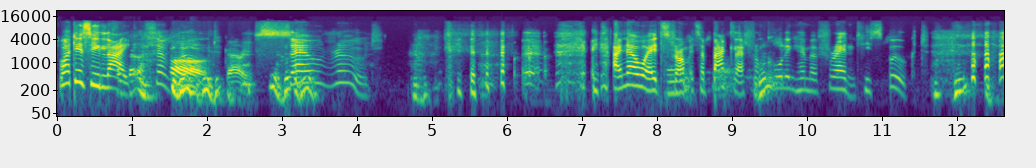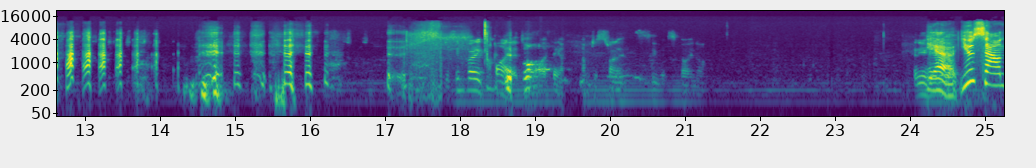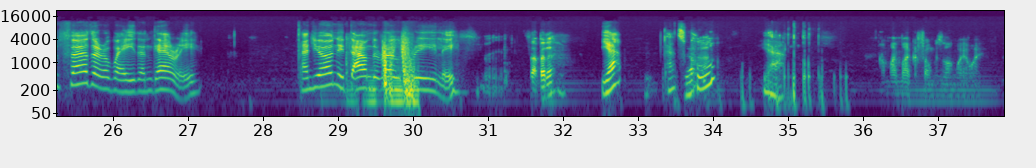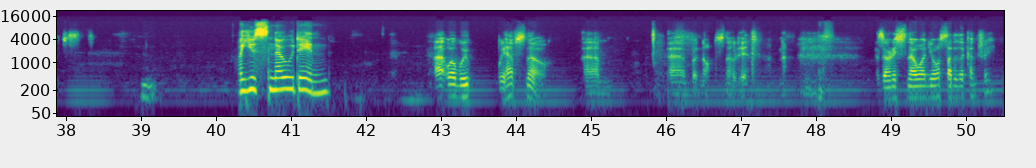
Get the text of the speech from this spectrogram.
What is he like? Okay. He's so oh, rude. Gary. So rude. I know where it's from. Oh. It's a backlash from mm-hmm. calling him a friend. He's spooked. You seem very quiet. I think I'm just trying to see what's going on. Can you yeah, me? you sound further away than Gary. And you're only down the road, really. Is that better? Yeah, that's Yeah. cool. Yeah. My microphone was a long way away. Just, Are you snowed in? uh, well, we we have snow, um, uh, but not snowed in. Is there any snow on your side of the country?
